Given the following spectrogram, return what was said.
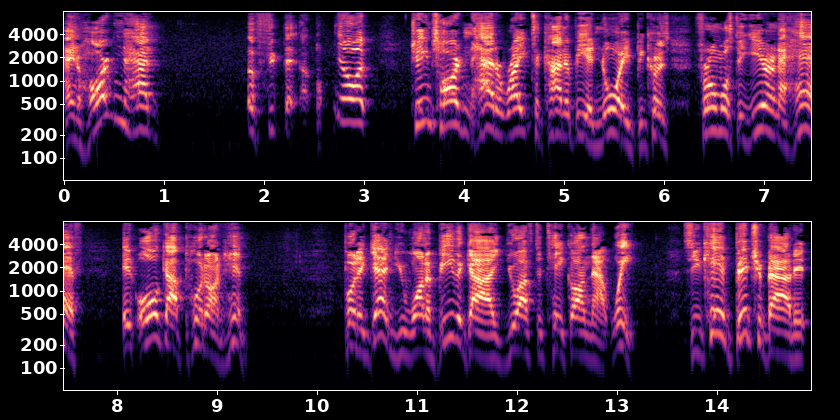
And Harden had a few, uh, you know what? James Harden had a right to kind of be annoyed because for almost a year and a half, it all got put on him. But again, you want to be the guy, you have to take on that weight. So you can't bitch about it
